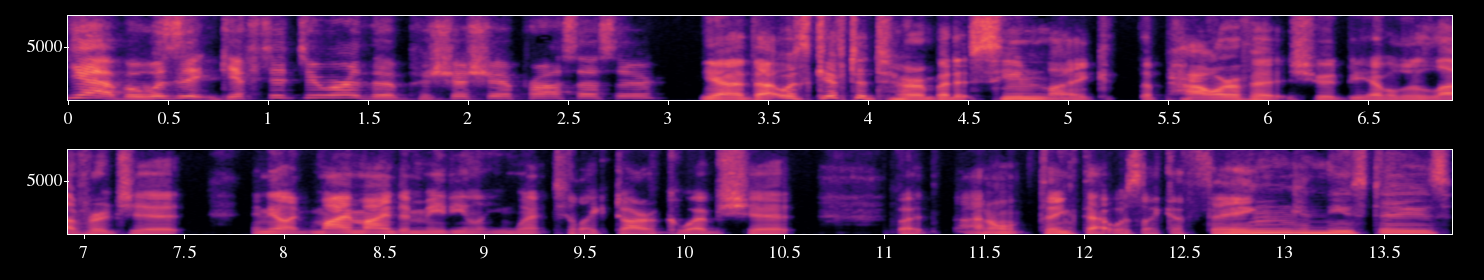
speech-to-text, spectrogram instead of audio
Yeah, but was it gifted to her, the Patricia processor? Yeah, that was gifted to her, but it seemed like the power of it, she would be able to leverage it. And you know, like my mind immediately went to like dark web shit, but I don't think that was like a thing in these days.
